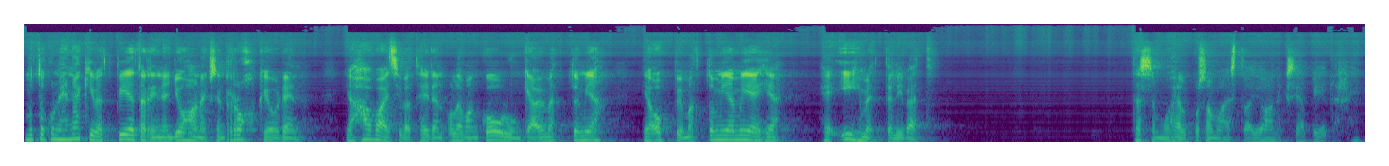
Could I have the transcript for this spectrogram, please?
Mutta kun he näkivät Pietarin ja Johanneksen rohkeuden ja havaitsivat heidän olevan koulun käymättömiä ja oppimattomia miehiä he ihmettelivät. Tässä on mun helppo samaistua Johanneksi ja Pietariin.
